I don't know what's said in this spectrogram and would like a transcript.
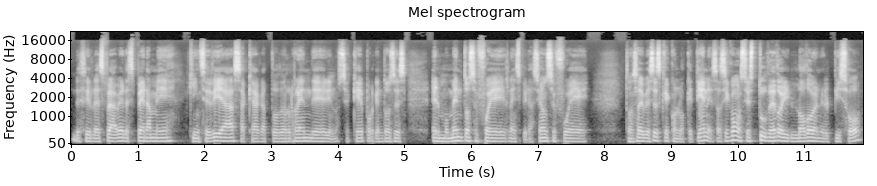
decirle, a ver, espérame 15 días a que haga todo el render y no sé qué, porque entonces el momento se fue, la inspiración se fue. Entonces hay veces que con lo que tienes, así como si es tu dedo y lodo en el piso,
